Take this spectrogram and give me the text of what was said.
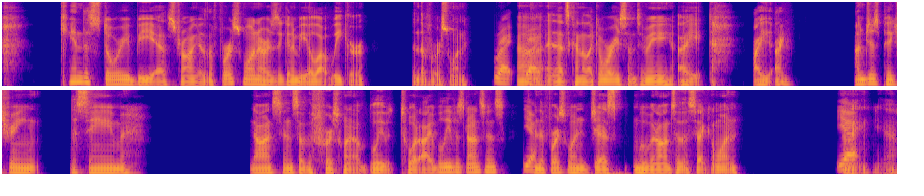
can the story be as strong as the first one, or is it going to be a lot weaker than the first one? right, Uh, right. And that's kind of like a worrisome to me. I, I, I, I'm just picturing the same nonsense of the first one. I believe to what I believe is nonsense. Yeah. And the first one just moving on to the second one. Yeah, I mean, yeah.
